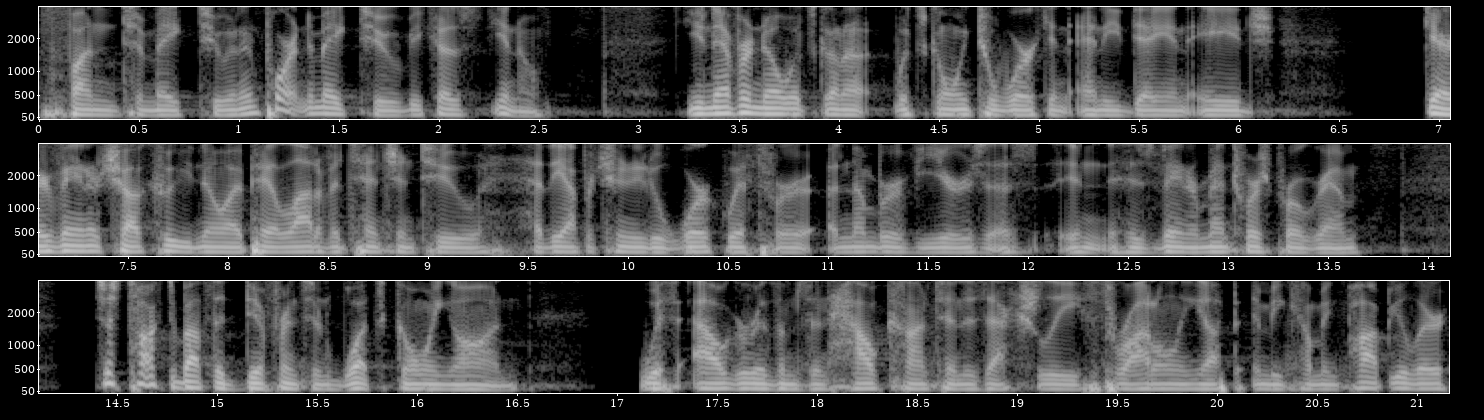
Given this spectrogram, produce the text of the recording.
fun to make too and important to make too because you know you never know what's gonna what's going to work in any day and age Gary Vaynerchuk, who you know I pay a lot of attention to, had the opportunity to work with for a number of years as in his Vayner Mentors program, just talked about the difference in what's going on with algorithms and how content is actually throttling up and becoming popular.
